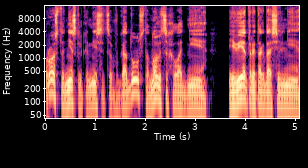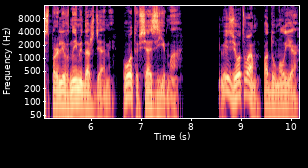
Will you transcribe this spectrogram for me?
Просто несколько месяцев в году становится холоднее, и ветры тогда сильнее, с проливными дождями. Вот и вся зима. «Везет вам», — подумал я.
